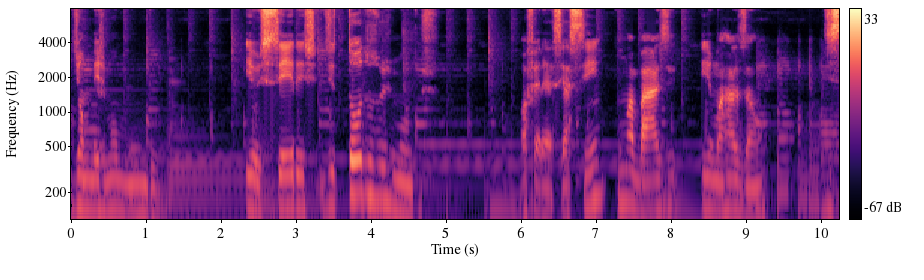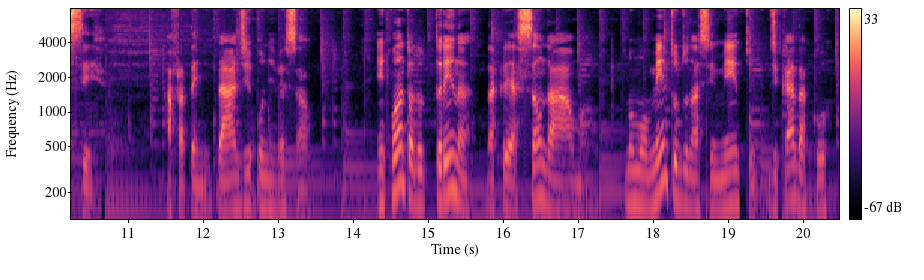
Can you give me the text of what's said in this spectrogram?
de um mesmo mundo e os seres de todos os mundos. Oferece assim uma base e uma razão de ser, a fraternidade universal. Enquanto a doutrina da criação da alma, no momento do nascimento de cada corpo,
